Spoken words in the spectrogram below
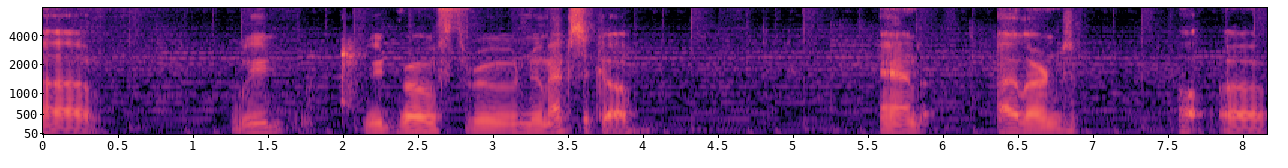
uh, we we drove through New Mexico, and I learned uh, uh,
